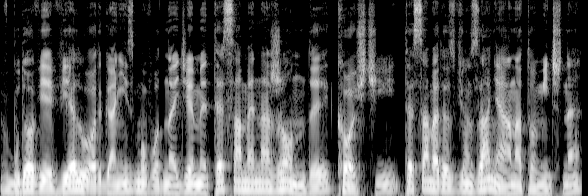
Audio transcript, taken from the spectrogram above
W budowie wielu organizmów odnajdziemy te same narządy, kości, te same rozwiązania anatomiczne,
